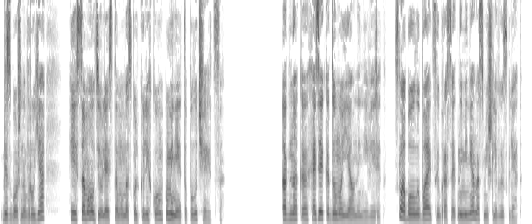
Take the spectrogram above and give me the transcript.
Безбожно вру я и сама удивляюсь тому, насколько легко у меня это получается. Однако хозяйка дома явно не верит. Слабо улыбается и бросает на меня насмешливый взгляд.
